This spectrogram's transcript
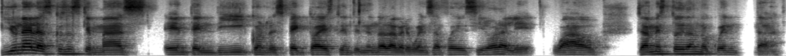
Y una de las cosas que más entendí con respecto a esto, entendiendo la vergüenza, fue decir, órale, wow, ya me estoy dando cuenta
